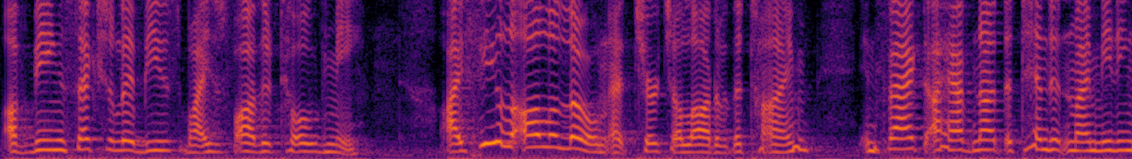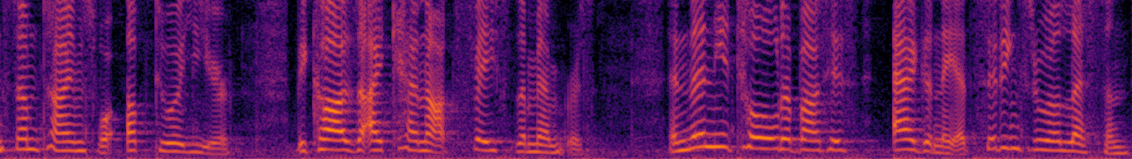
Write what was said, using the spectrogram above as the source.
of being sexually abused by his father told me, I feel all alone at church a lot of the time. In fact, I have not attended my meetings sometimes for up to a year because I cannot face the members. And then he told about his agony at sitting through a lesson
